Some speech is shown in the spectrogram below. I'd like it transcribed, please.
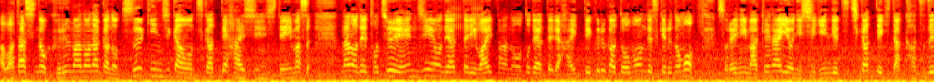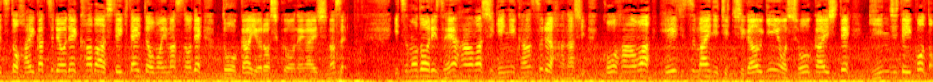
私の車の中の通勤時間を使ってって配信しています。なので途中エンジン音であったり、ワイパーの音であったりで入ってくるかと思うんですけれども、それに負けないように詩吟で培ってきた滑舌と肺活量でカバーしていきたいと思いますので、どうかよろしくお願いします。いつも通り前半は詩吟に関する話、後半は平日毎日違う銀を紹介して吟じていこうと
